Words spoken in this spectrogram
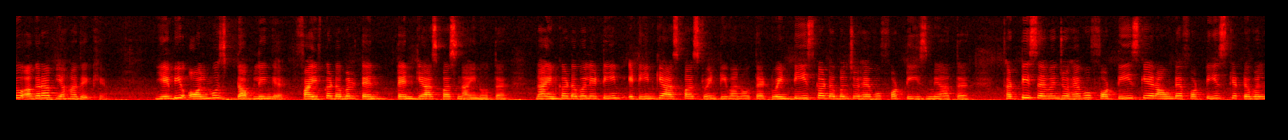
तो अगर आप यहाँ देखें ये भी ऑलमोस्ट डबलिंग है। फाइव का डबल टेन टेन के आसपास नाइन होता है। नाइन का डबल एटीन एटीन के आसपास ट्वेंटी वन होता है। ट्वेंटीज़ का डबल जो है वो फोर्टीज़ में आता है। थर्टी सेवन जो है वो फोर्टीज़ के अराउंड है। फोर्टीज़ के डबल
